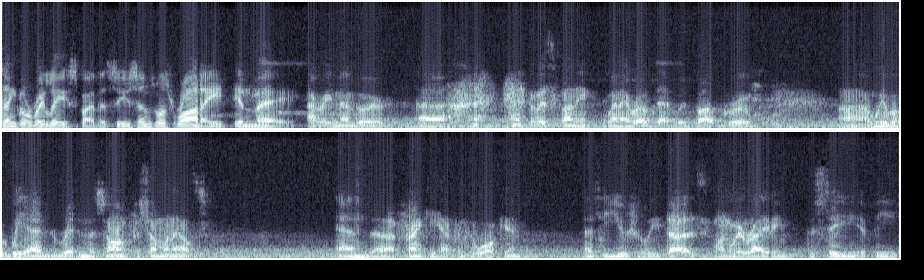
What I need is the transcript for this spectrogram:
single release by the seasons was Ronnie in May. I remember uh, it was funny when I wrote that with Bob Crewe. Uh, we were we had written the song for someone else, and uh, Frankie happened to walk in, as he usually does when we're writing, to see if he's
